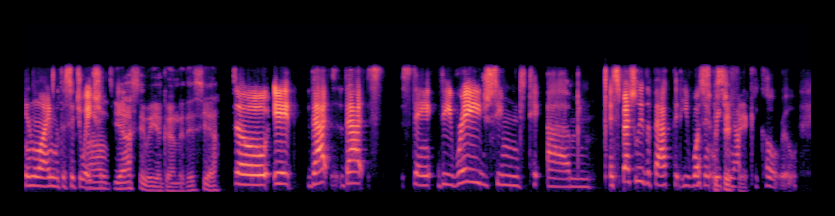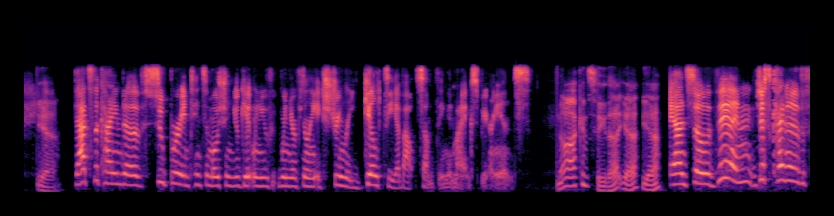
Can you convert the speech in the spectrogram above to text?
in line with the situation. Oh, yeah, I see where you're going with this. Yeah. So it that that stay the rage seemed to, um especially the fact that he wasn't reaching out to Koru. Yeah. That's the kind of super intense emotion you get when you when you're feeling extremely guilty about something in my experience. No, I can see that. Yeah. Yeah. And so then just kind of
